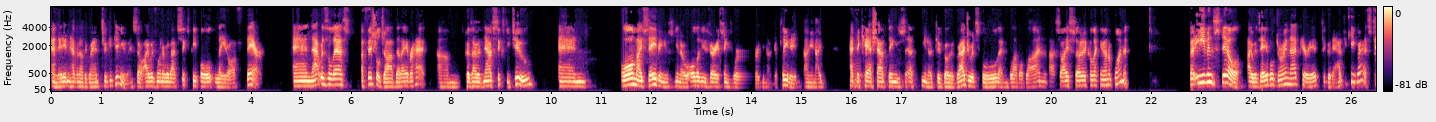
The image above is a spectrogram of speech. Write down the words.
and they didn't have another grant to continue. And so I was one of about six people laid off there. And that was the last official job that I ever had because um, I was now 62 and all my savings, you know, all of these various things were, were, you know, depleted. I mean, I had to cash out things, at, you know, to go to graduate school and blah, blah, blah. And uh, so I started collecting unemployment. but even still, I was able during that period to go down to Key West.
